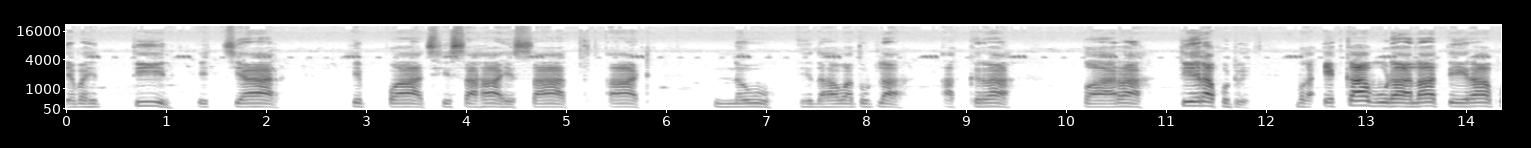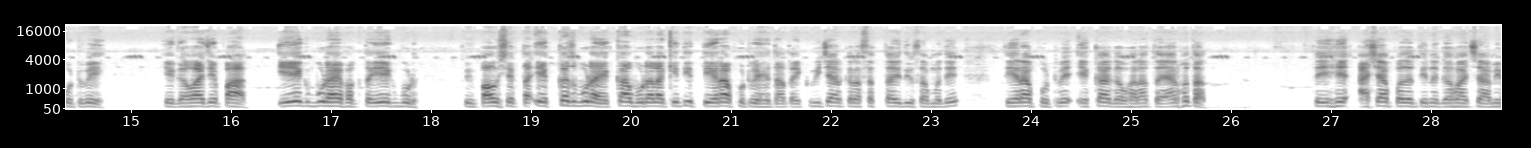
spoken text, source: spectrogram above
हे हे तीन हे चार हे पाच हे सहा हे सात आठ नऊ हे दहावा तुटला अकरा बारा तेरा फुटवे. बघा एका बुडाला तेरा फुटवे. हे गव्हाचे पाहत एक बुड आहे फक्त एक बुड. तुम्ही पाहू शकता एकच बुड आहे. एका बुडाला किती तेरा फुटवे येतात आता एक विचार करा सत्तावीस दिवसामध्ये तेरा फुटवे एका गव्हाला तयार होतात. ते हे अशा पद्धतीनं गव्हाचं आम्ही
